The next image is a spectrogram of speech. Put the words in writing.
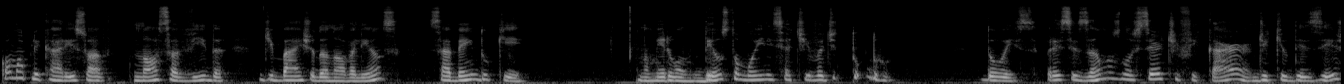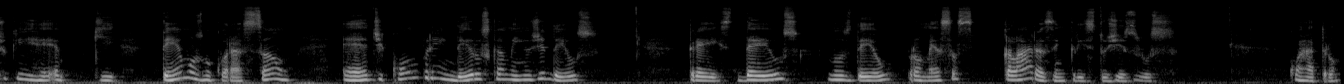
Como aplicar isso à nossa vida debaixo da nova aliança, sabendo que, número um, Deus tomou a iniciativa de tudo. Dois, precisamos nos certificar de que o desejo que, re, que temos no coração é de compreender os caminhos de Deus. Três, Deus nos deu promessas claras em Cristo Jesus. Quatro,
